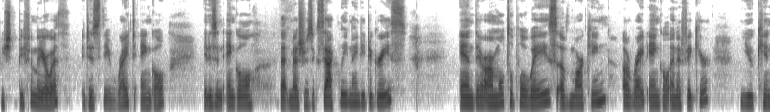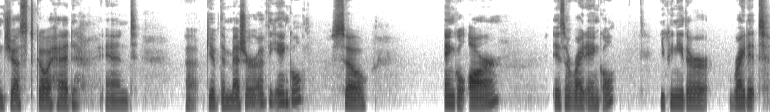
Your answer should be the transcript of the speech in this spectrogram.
you should be familiar with. It is the right angle. It is an angle that measures exactly 90 degrees and there are multiple ways of marking a right angle in a figure. You can just go ahead and uh, give the measure of the angle. So angle R is a right angle. You can either write it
